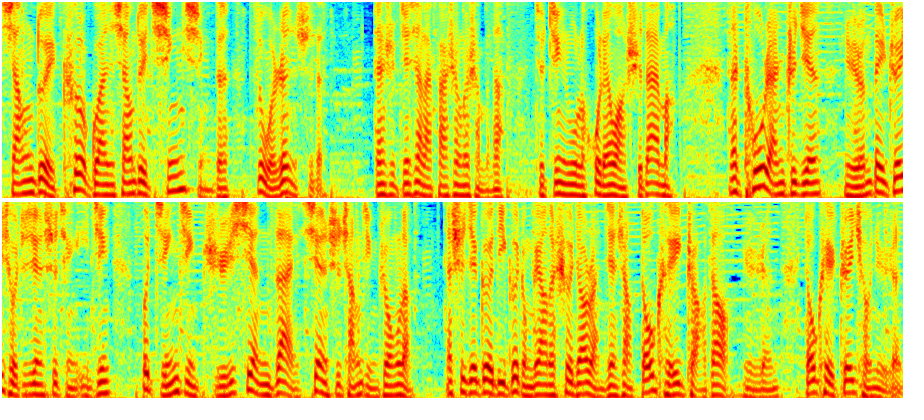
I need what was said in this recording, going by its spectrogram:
相对客观、相对清醒的自我认识的。但是接下来发生了什么呢？就进入了互联网时代吗？那突然之间，女人被追求这件事情已经不仅仅局限在现实场景中了。那世界各地各种各样的社交软件上都可以找到女人，都可以追求女人。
